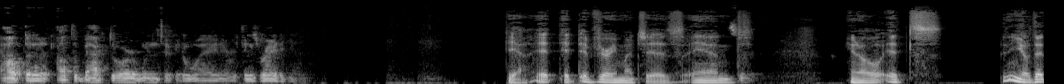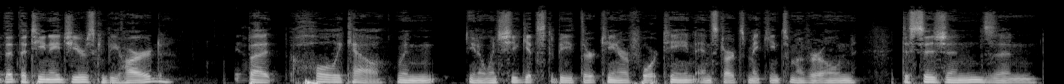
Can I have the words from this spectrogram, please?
out the out the back door. Wind took it away, and everything's right again. Yeah, it it, it very much is, and so, you know, it's you know that the, the, teenage years can be hard, yeah. but holy cow, when you know, when she gets to be 13 or 14 and starts making some of her own decisions and,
